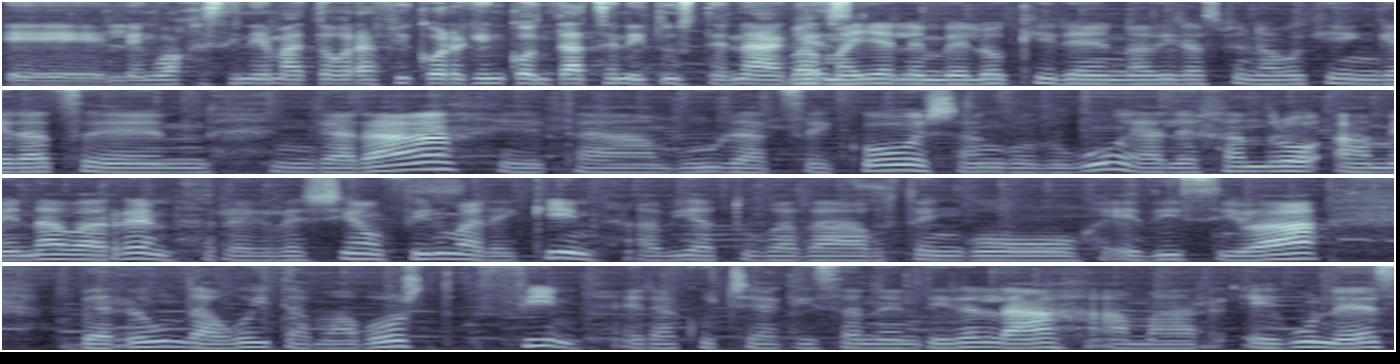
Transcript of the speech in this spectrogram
e, lenguaje cinematografiko horrekin kontatzen dituztenak. Ba, maialen belokiren adirazpen hauekin geratzen gara eta buratzeko esango dugu. E, Alejandro Amenabarren regresion filmarekin abiatu bada aurtengo edizioa berreunda hogeita mabost fin erakutseak izanen direla amar egunez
